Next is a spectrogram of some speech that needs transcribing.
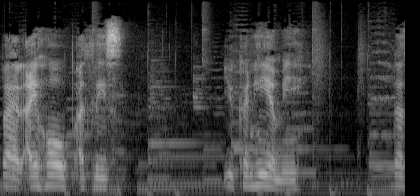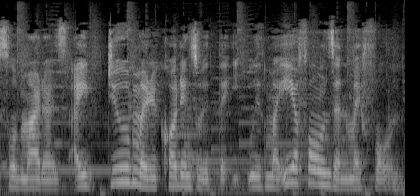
but I hope at least you can hear me. That's what matters. I do my recordings with the with my earphones and my phone.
